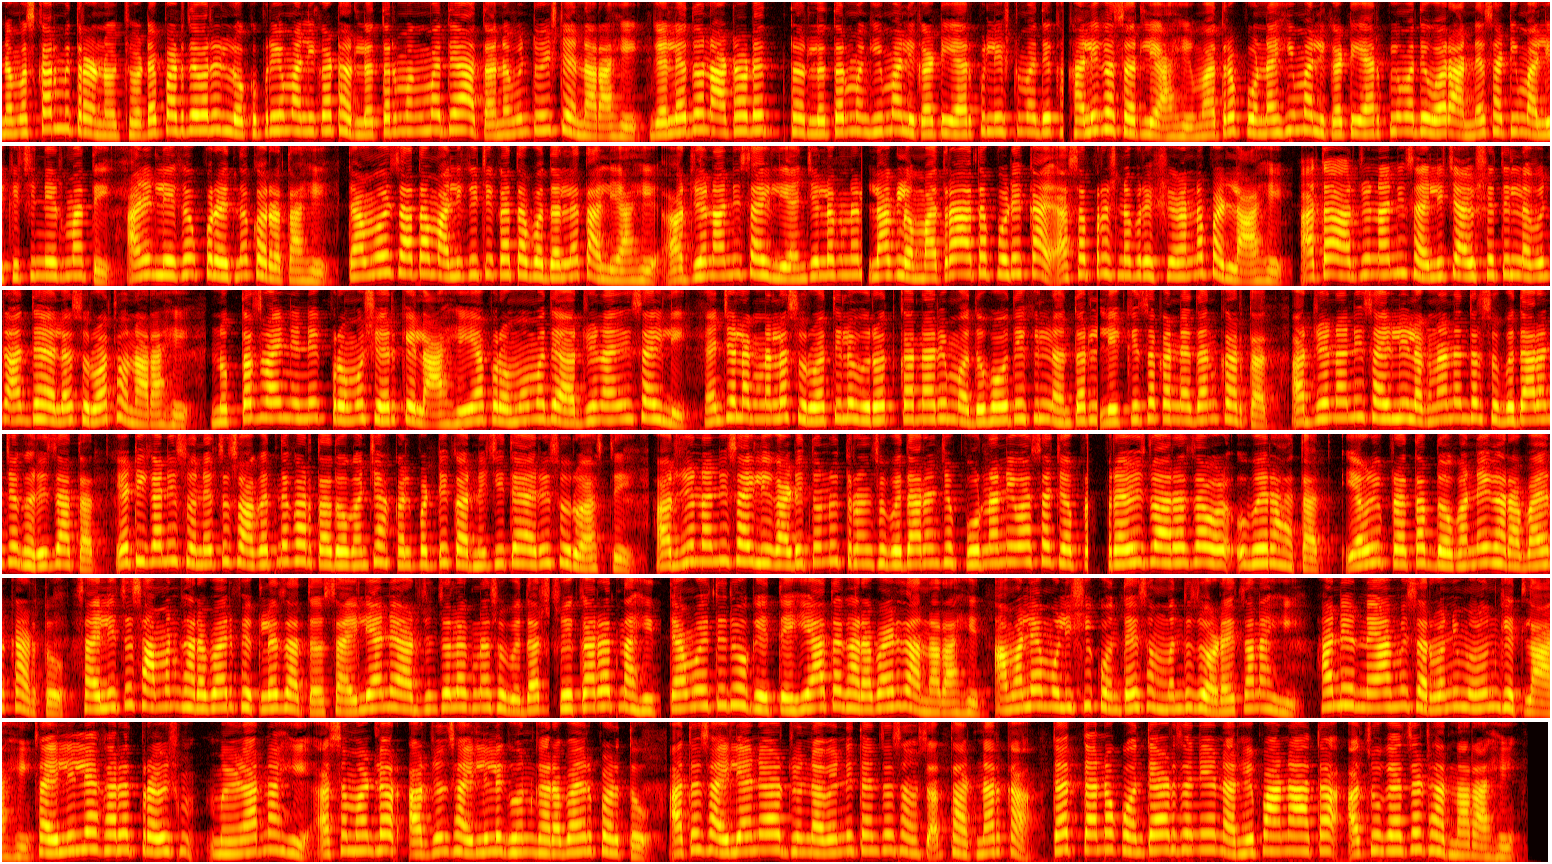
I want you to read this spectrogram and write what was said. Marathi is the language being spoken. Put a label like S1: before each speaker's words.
S1: नमस्कार मित्रांनो छोट्या पडद्यावरील लोकप्रिय मालिका ठरलं तर मग मध्ये आता नवीन ट्विस्ट येणार आहे. गेल्या दोन आठवड्यात ठरलं तर मग ही मालिका टीआरपी लिस्टमध्ये खाली घसरली आहे. मात्र पुन्हा ही मालिका टीआरपी मध्ये वर आणण्यासाठी मालिकेची निर्माते आणि लेखक प्रयत्न करत आहे. त्यामुळेच आता मालिकेची कथा बदलण्यात आली आहे. अर्जुन आणि सायली यांचे लग्न लागलं. मात्र आता पुढे काय असा प्रश्न प्रेक्षकांना पडला आहे. आता अर्जुन आणि सायलीच्या आयुष्यातील नवीन अध्यायाला सुरुवात होणार आहे. नुकताच वाहिनीने एक प्रोमो शेअर केला आहे. या प्रोमो मध्ये अर्जुन आणि सायली यांच्या लग्नाला सुरुवातीला विरोध करणारे मधुभाऊ देखील नंतर लेकीचं कन्यादान करतात. अर्जुन आणि सायली लग्नानंतर सुभेदारांच्या घरी जातात. या ठिकाणी सोन्याचं स्वागत न करता दोघांची हकलपट्टी करण्याची तयारी सुरू असते. अर्जुन आणि सायली गाडीतून उतरून सुभेदारांच्या पूर्ण निवासाच्या प्रवेशद्वाराजवळ उभे राहतात. यावेळी प्रताप दोघांनाही घराबाहेर काढतो. सायलीचं सामान घराबाहेर फेकलं जातं. सायली आणि अर्जुनचं लग्न सुभेदार स्वीकारत नाहीत. त्यामुळे ते दोघे तेही आता घराबाहेर जाणार आहेत. आम्हाला या मुलीशी कोणताही संबंध जोडायचा नाही. हा निर्णय आम्ही सर्वांनी मिळून घेतला आहे. सायलीला घरात प्रवेश मिळणार नाही असं म्हटल्यावर अर्जुन सायलीला घेऊन घराबाहेर पडतो. आता सायली आणि अर्जुन नव्याने त्यांचा संसार थाटणार का? त्यात त्यांना कोणत्या अडचणी येणार हे पाहणं आता अचूक ठरणार आहे.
